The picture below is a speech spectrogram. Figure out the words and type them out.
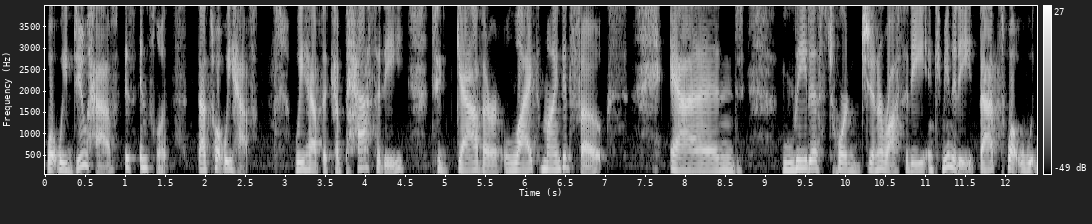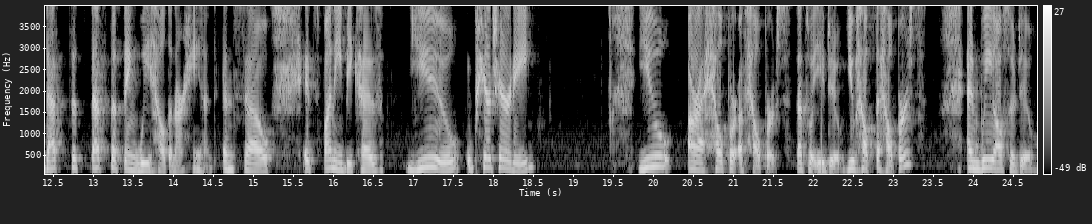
what we do have is influence. That's what we have. We have the capacity to gather like minded folks and lead us toward generosity and community. That's what that's the that's the thing we held in our hand. And so it's funny because you pure charity you are a helper of helpers. That's what you do. You help the helpers and we also do.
